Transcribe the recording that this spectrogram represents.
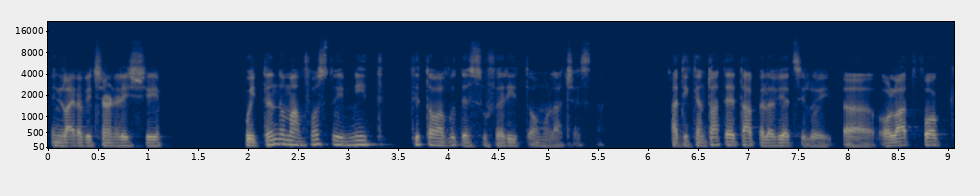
In Light of Eternity și uitându-mă am fost uimit cât au avut de suferit omul acesta. Adică în toate etapele vieții lui. Uh, o luat foc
